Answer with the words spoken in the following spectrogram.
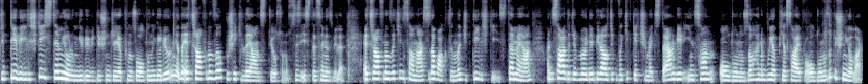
Ciddi bir ilişki istemiyorum gibi bir düşünce yapınız olduğunu görüyorum ya da etrafınıza bu şekilde yansıtıyorsunuz. Siz isteseniz bile. Etrafınızdaki insanlar size baktığında ciddi ilişki istemeyen, hani sadece böyle birazcık vakit geçirmek isteyen bir insan olduğunuzu, hani bu yapıya sahip olduğunuzu düşünüyorlar.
